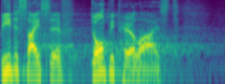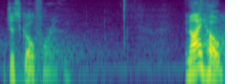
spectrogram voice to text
be decisive. Don't be paralyzed. Just go for it. And I hope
